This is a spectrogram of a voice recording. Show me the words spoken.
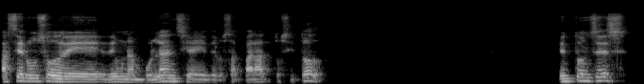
hacer uso de, una ambulancia y de los aparatos y todo. Entonces,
